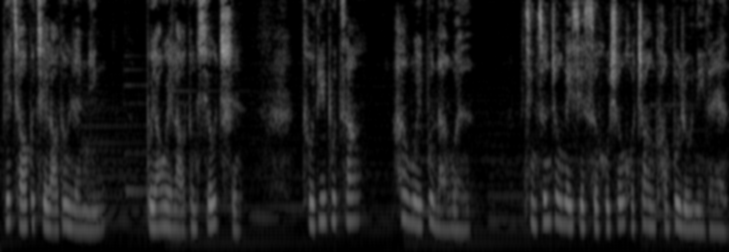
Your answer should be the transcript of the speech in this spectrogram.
别瞧不起劳动人民，不要为劳动羞耻。土地不脏，汗味不难闻。请尊重那些似乎生活状况不如你的人，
